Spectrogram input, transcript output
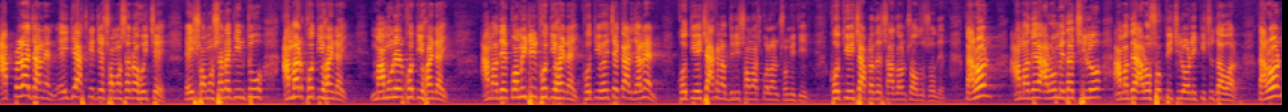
আপনারা জানেন এই যে আজকে যে সমস্যাটা হয়েছে এই সমস্যাটা কিন্তু আমার ক্ষতি হয় নাই মামুনের ক্ষতি হয় নাই আমাদের কমিটির ক্ষতি হয় নাই। ক্ষতি হয়েছে কার জানেন? ক্ষতি হয়েছে আকনাবদুরি সমাজ কল্যাণ সমিতির। ক্ষতি হয়েছে আপনাদের সাধারণ সদস্যদের। কারণ আমাদের আরও মেধা ছিল, আমাদের আরও শক্তি ছিল অনেক কিছু দেওয়ার। কারণ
